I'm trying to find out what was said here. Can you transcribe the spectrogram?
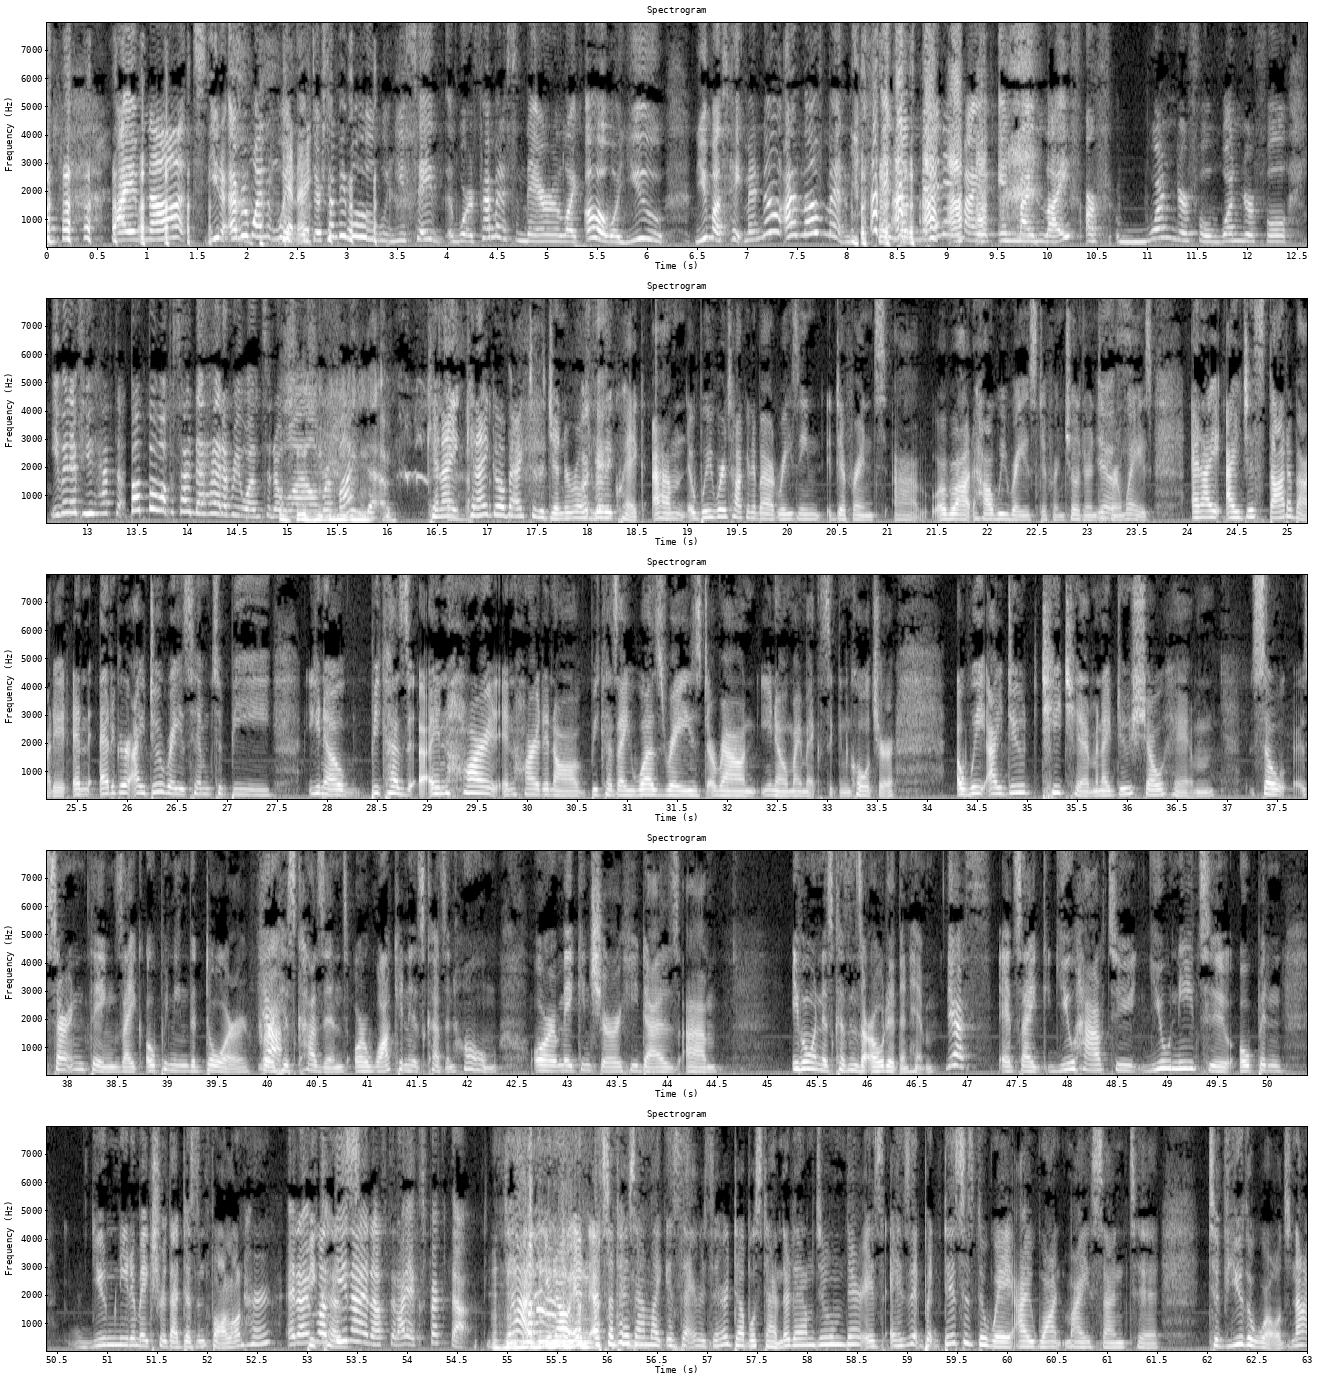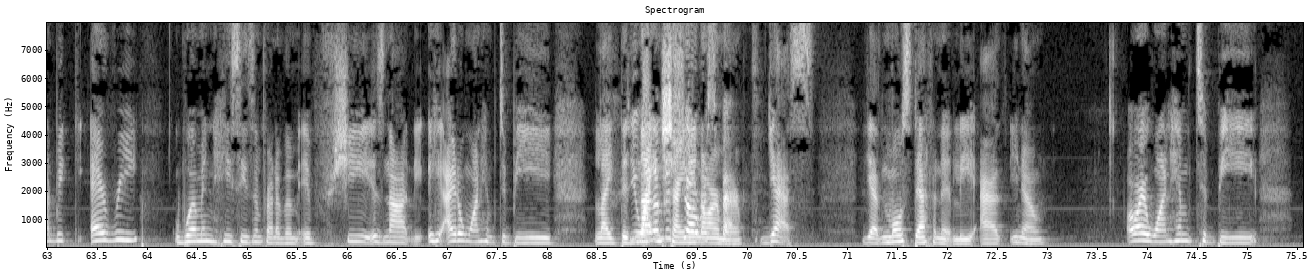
I am not. You know, everyone. When, Can I- there's some people who when you say the word feminist and they're like, oh well, you you must hate men. No, I love men, and the men in my in my life are f- wonderful, wonderful. Even if you have to bump them upside the head every once in a while, remind them. Can I can I go back to the gender roles Okay. really quick? Um, we were talking about raising different, uh, about how we raise different children different Yes. ways, and I I just thought about it. And Edgar, I do raise him to be, you know, because in heart and heart and all, because I was raised around, you know, my Mexican culture. Uh, we I do teach him and I do show him so certain things like opening the door for Yeah. his cousins or walking his cousin home or making sure he does um, even when his cousins are older than him. Yes. It's like you have to, you need to open, you need to make sure that doesn't fall on her. And I'm because- Latina enough that I expect that. Yeah, you know, and sometimes I'm like, is there is there a double standard that I'm doing there? Is is it? But this is the way I want my son to to view the world. Not be, every woman he sees in front of him. If she is not, he, I don't want him to be like the You knight in shining armor. Yes, yeah, most definitely. As you know, or I want him to be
